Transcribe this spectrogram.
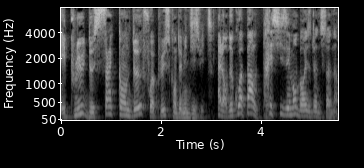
et plus de 52 fois plus qu'en 2018. Alors, de quoi parle précisément Boris Johnson?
